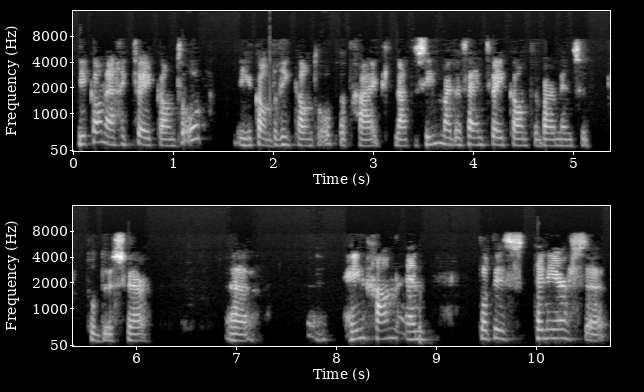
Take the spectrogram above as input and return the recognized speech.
je kan eigenlijk twee kanten op. Je kan drie kanten op, dat ga ik laten zien. Maar er zijn twee kanten waar mensen tot dusver heen gaan. En dat is ten eerste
